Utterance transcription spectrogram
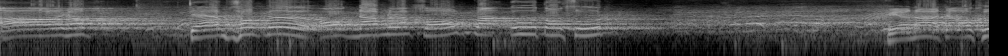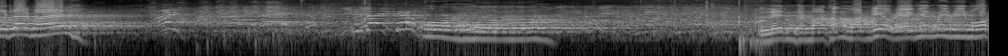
เอาเลยครับ แจมช็อกเกอร์ออกนำเลยครับ สองประตูต่อศูนย์เฟียหน่าจะเอาคืนได้ไหม โอ้โห เล่นกันมาทั้งวันเดียวแรงยังไม่มีหมด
